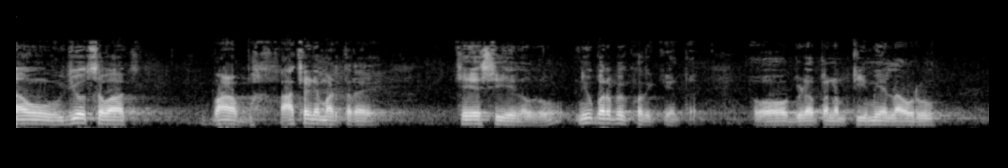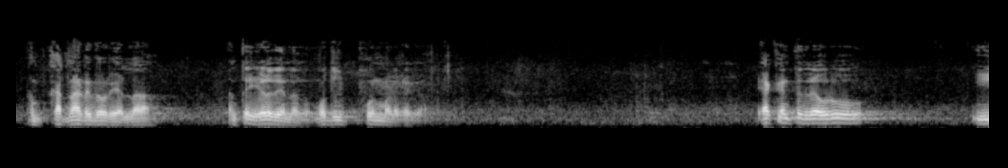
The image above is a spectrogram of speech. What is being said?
ನಾವು ವಿಜಯೋತ್ಸವ ಆಚರಣೆ ಮಾಡ್ತಾರೆ ಕೆ ಎಸ್ ಸಿ ಏನವರು ನೀವು ಬರಬೇಕು ಅದಕ್ಕೆ ಅಂತ. ಓ, ಬಿಡಪ್ಪ ನಮ್ಮ ಟೀಮೇ ಎಲ್ಲ ಅವರು. ನಮ್ಮ ಕರ್ನಾಟಕದವರು ಎಲ್ಲ ಅಂತ ಹೇಳಿದೆ ನಾನು ಮೊದಲು ಫೋನ್ ಮಾಡಿದಾಗ. ಯಾಕಂತಂದರೆ ಅವರು ಈ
